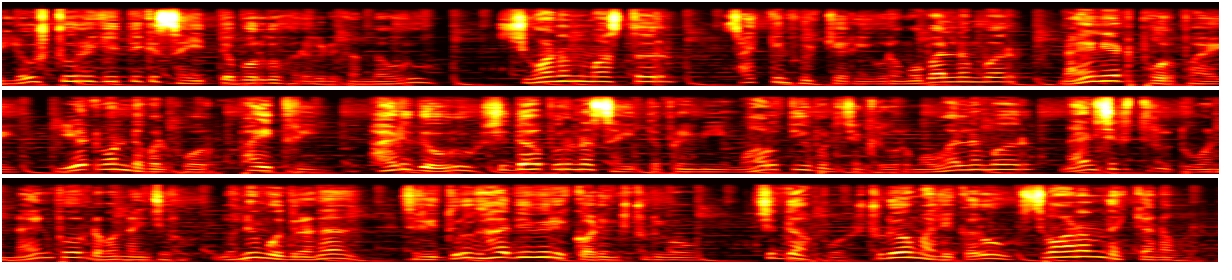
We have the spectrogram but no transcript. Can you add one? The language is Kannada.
ಈ ಲವ್ ಸ್ಟೋರಿ ಗೀತೆಗೆ ಸಾಹಿತ್ಯ ಬರೆದು ಹೊರಗಡೆ ತಂದವರು ಶಿವಾನಂದ್ ಮಾಸ್ತರ್, ಸಾಕಿನ್ ಹುಕ್ಕೇರಿ ಇವರ mobile number nine eight four five eight one double four five three. ಹಾಡಿದವರು ಸಿದ್ದಾಪುರನ ಸಾಹಿತ್ಯ ಪ್ರೇಮಿ ಮಾರುತಿ ಬನಶಂಕರ್ ಇವರ mobile number nine six three two one nine four double nine zero. ಧ್ವನಿ ಮುದ್ರಣ Shri Durgadevi recording studio, Siddapur. Studio ಮಾಲೀಕರು ಶಿವಾನಂದ್ ದಕ್ಯಾನವರು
